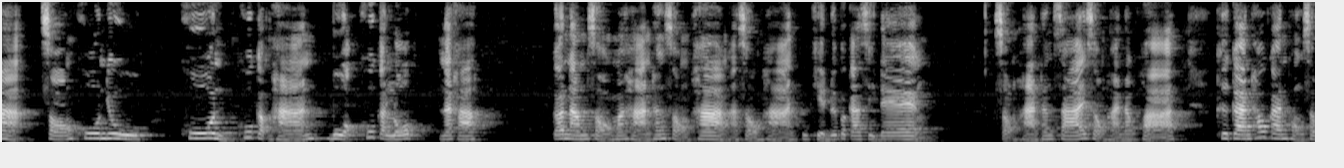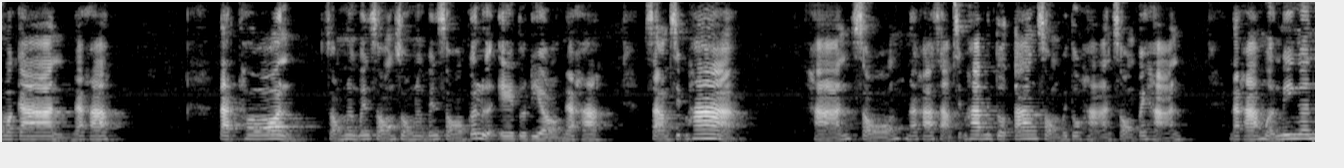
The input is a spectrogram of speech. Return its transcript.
35 2 คูณอยู่ คูณคู่กับหาร บวกคู่กับลบนะคะ ก็นำ2มาหารทั้งสองข้างอะ2หารครูเขียนด้วยปากกาสีแดง 2 หารทางซ้าย 2 หารทางขวา คือการเท่ากันของสมการนะคะ ตัดทอน 2 1 เป็น 2 2 1 เป็น 2 ก็เหลือ a ตัวเดียวนะคะ 35 หาร2นะคะ35 เป็นตัวตั้ง 2 เป็นตัวหาร 2 ไปหารนะคะ เหมือนมีเงิน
